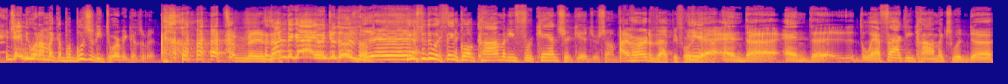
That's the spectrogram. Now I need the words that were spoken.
Jamie went on like a publicity tour because of it. That's amazing. Because I'm the guy who introduced him. Yeah. He used to do a thing called comedy for cancer kids or something. I've heard of that before. Yeah, Yeah. and uh, and uh, the Laugh Factory comics would uh,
